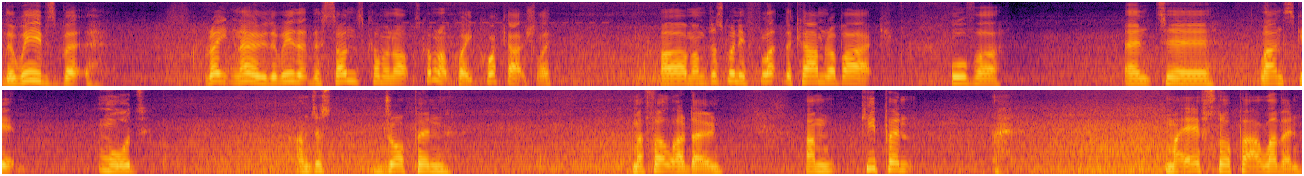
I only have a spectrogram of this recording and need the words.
the waves but right now the way that the sun's coming up it's coming up quite quick actually. Um, I'm just going to flip the camera back over into landscape mode I'm just dropping my filter down. I'm keeping my f-stop at 11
